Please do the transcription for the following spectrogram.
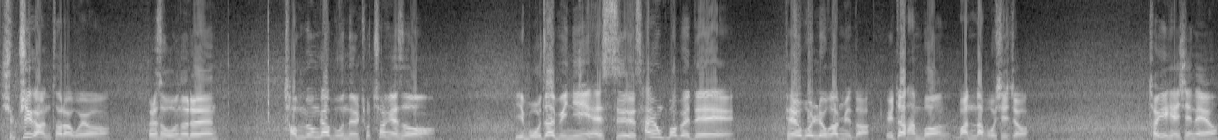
쉽지가 않더라고요. 그래서 오늘은 전문가분을 초청해서 이 모자 미니 S 사용법에 대해 배워보려고 합니다. 일단 한번 만나보시죠. 저기 계시네요.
